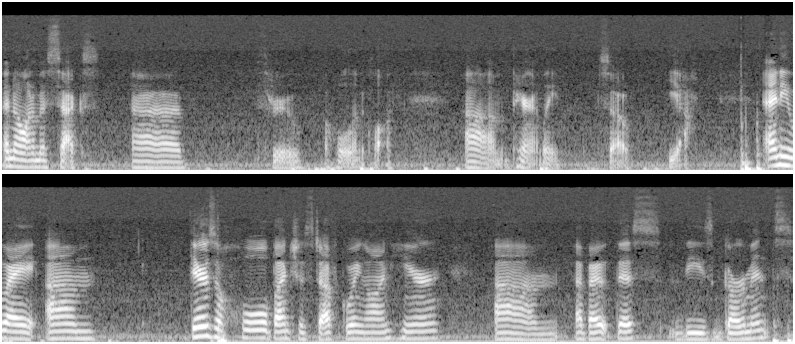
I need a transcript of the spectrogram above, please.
anonymous sex uh, through a hole in a cloth, um, apparently. So, yeah. Anyway, um, there's a whole bunch of stuff going on here um, about this, these garments.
